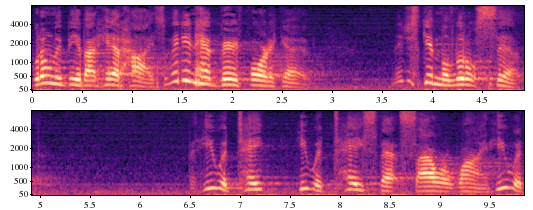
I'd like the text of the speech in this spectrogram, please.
would only be about head high. So they didn't have very far to go. They just give him a little sip. But he would take he would taste that sour wine. He would,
